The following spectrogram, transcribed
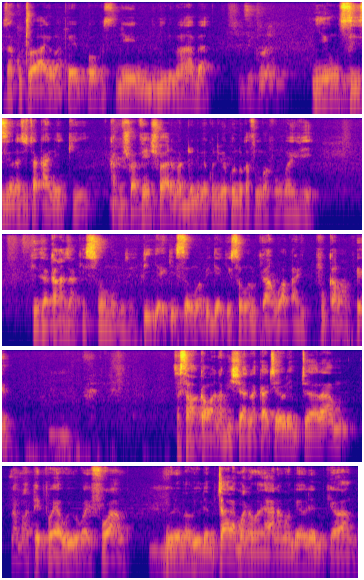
za kutoa hayo mapepo, sijui mjini maaba nyeusi hizi wanaziita kaniki, kavishwa veshwa na madodo mekundu mekundu, kafungwa fungwa hivi. Kiza kaanza kisomo mzee, piga kisomo, piga kisomo, mke wangu akalipuka mapepo. Sasa wakawa wanabishana kati ya yule mtaalamu na mapepo ya huyo waifu wangu. Yule yule mtaalamu anamwambia yule mke wangu,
